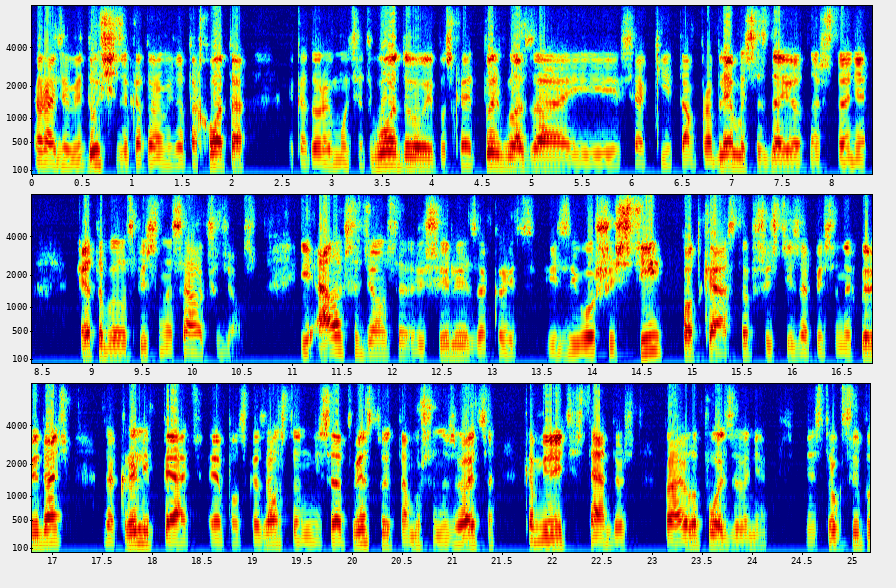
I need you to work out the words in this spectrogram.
радиоведущий, за которым идет охота, и который мутит воду, и пускает пыль в глаза, и всякие там проблемы создает в нашей стране. Это было списано с Алекса Джонса. И Алекса Джонса решили закрыть. Из его шести подкастов, шести записанных передач, закрыли пять. Apple сказал, что он не соответствует тому, что называется Community Standards, правила пользования, инструкции по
